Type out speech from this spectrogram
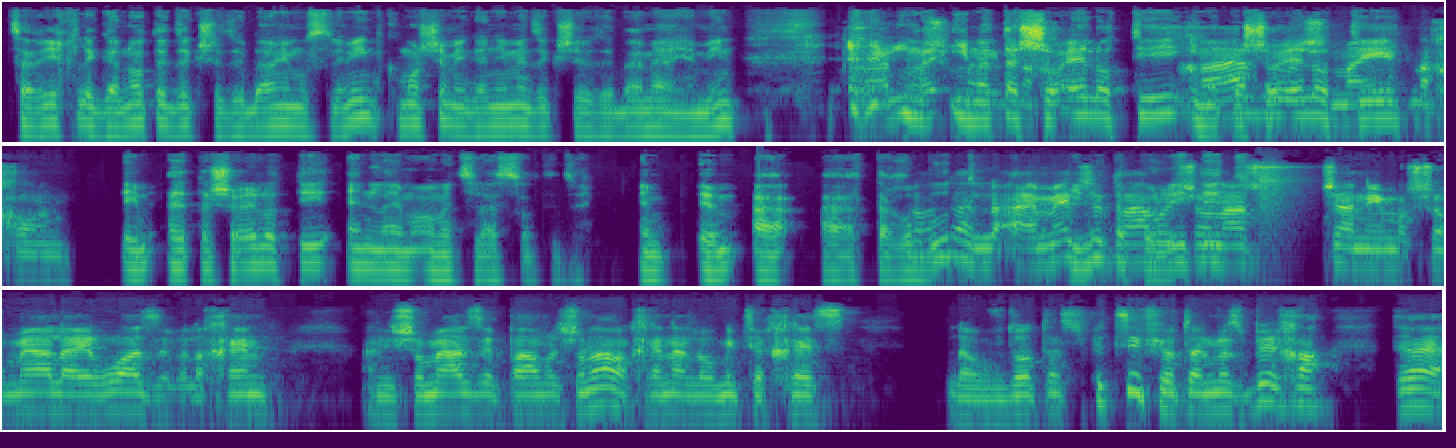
צריך לגנות את זה כשזה בא ממוסלמים, כמו שמגנים את זה כשזה בא מהימין. אם אתה שואל אותי, אם אתה שואל אותי... חד משמעית נכון. אם אתה שואל אותי, אין להם אומץ לעשות את זה. הם, הם, התרבות, לא, האמת שפעם ראשונה שאני שומע על האירוע הזה, ולכן אני שומע על זה פעם ראשונה, ולכן אני לא מתייחס לעובדות הספציפיות. אני מסביר לך, תראה,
